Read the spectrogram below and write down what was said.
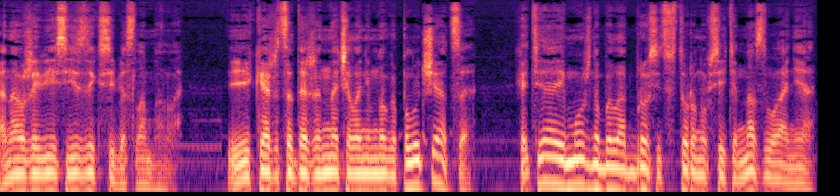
Она уже весь язык себе сломала. И, кажется, даже начала немного получаться, хотя и можно было отбросить в сторону все эти названия.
